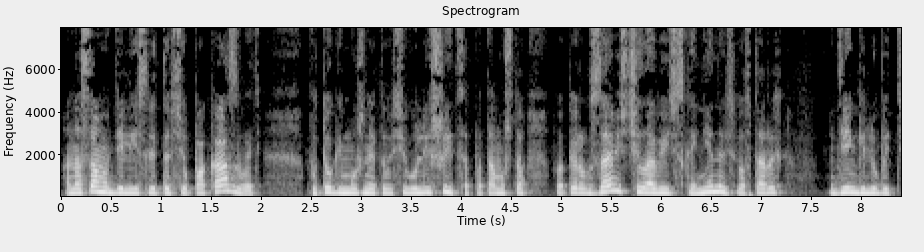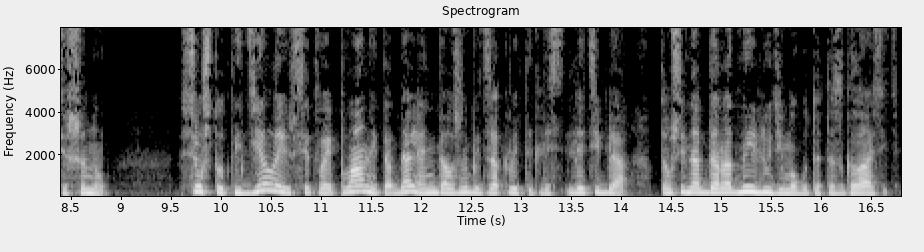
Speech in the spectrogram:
А на самом деле, если это все показывать, в итоге можно этого всего лишиться, потому что, во-первых, зависть человеческая, ненависть, во-вторых, деньги любят тишину. Все, что ты делаешь, все твои планы и так далее, они должны быть закрыты для, для тебя. Потому что иногда родные люди могут это сглазить.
